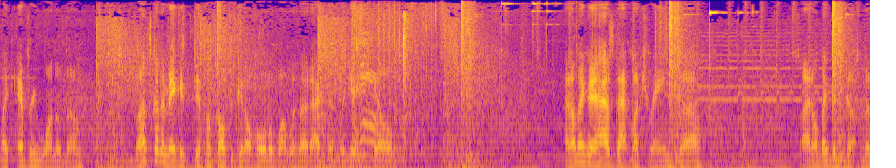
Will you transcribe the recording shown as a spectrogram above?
Like, every one of them. So that's gonna make it difficult to get a hold of one without accidentally getting killed. I don't think it has that much range, though. I don't think the, the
